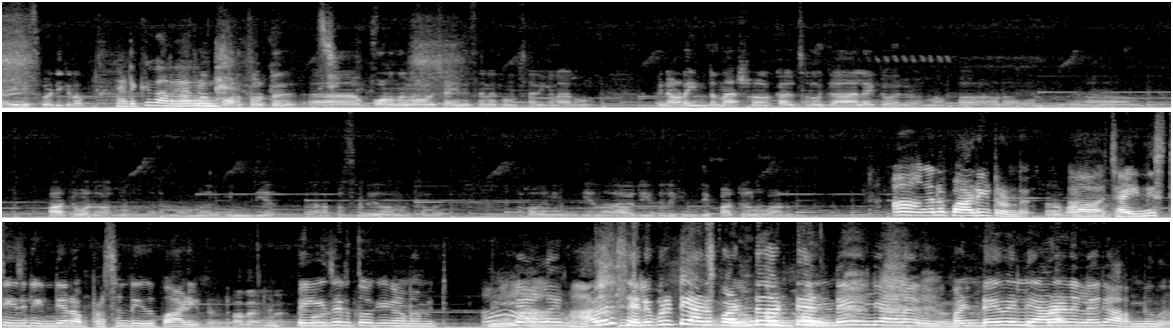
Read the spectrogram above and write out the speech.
ചൈനീസ് പഠിക്കണം. ഇടയ്ക്ക് നമ്മൾ പറയാറുണ്ട്. പുറത്തോട്ട് പോകണമെന്ന് നമ്മൾ ചൈനീസ് തന്നെ സംസാരിക്കണമായിരുന്നു. പിന്നെ അവിടെ ഇന്റർനാഷണൽ കൾച്ചറൽ ഗാലയൊക്കെ വരുമായിരുന്നു. അപ്പോൾ അവിടെ ഞാൻ പാട്ട് പാടുമായിരുന്നു. അന്നേരം നമ്മൾ ഇന്ത്യ റെപ്രസെന്റ് ചെയ്താണ് നിൽക്കുന്നത്. അപ്പോൾ അങ്ങനെ ഇന്ത്യ എന്ന ആ ഒരു രീതിയിൽ ഹിന്ദി പാട്ടുകൾ പാടും. ആ അങ്ങനെ പാടിയിട്ടുണ്ട്. ചൈനീസ് സ്റ്റേജിൽ ഇന്ത്യ റെപ്രസെന്റ് ചെയ്ത് പാടിയിട്ടുണ്ട്. പേജ് എടുത്ത് നോക്കി കാണാൻ പറ്റും. ആളൊരു സെലിബ്രിറ്റി ആണ്. പണ്ട് തൊട്ട് പണ്ടേ വലിയ ആളായിരുന്നു. പണ്ടേ വലിയ ആളാണ് എല്ലാവരും അറിഞ്ഞത്.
